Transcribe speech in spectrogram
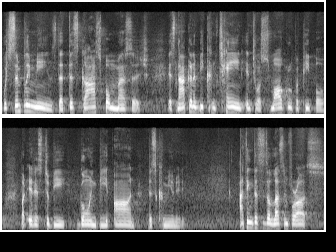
which simply means that this gospel message is not going to be contained into a small group of people, but it is to be going beyond this community. I think this is a lesson for us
